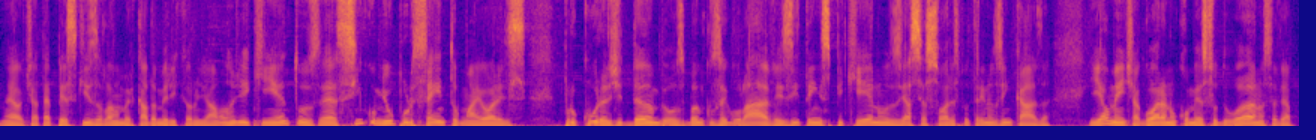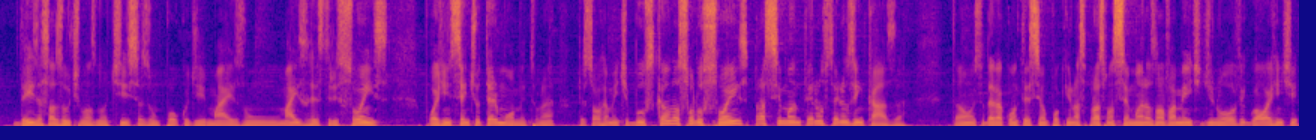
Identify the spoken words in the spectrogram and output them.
Né, eu tinha até pesquisa lá no mercado americano de Amazon de 500, é, 5 mil por cento maiores procuras de dumbbells, bancos reguláveis, itens pequenos e acessórios para treinos em casa. E realmente, agora no começo do ano, você vê desde essas últimas notícias um pouco de mais, um, mais restrições, pô, a gente sente o termômetro, né? O pessoal realmente buscando as soluções para se manter nos treinos em casa. Então isso deve acontecer um pouquinho nas próximas semanas novamente de novo, igual a gente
